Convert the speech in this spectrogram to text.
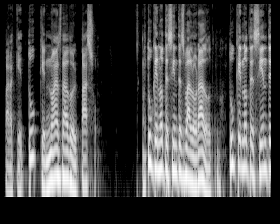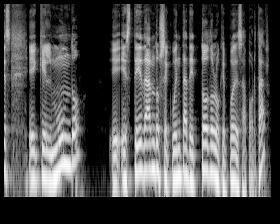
para que tú que no has dado el paso, tú que no te sientes valorado, tú que no te sientes eh, que el mundo eh, esté dándose cuenta de todo lo que puedes aportar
